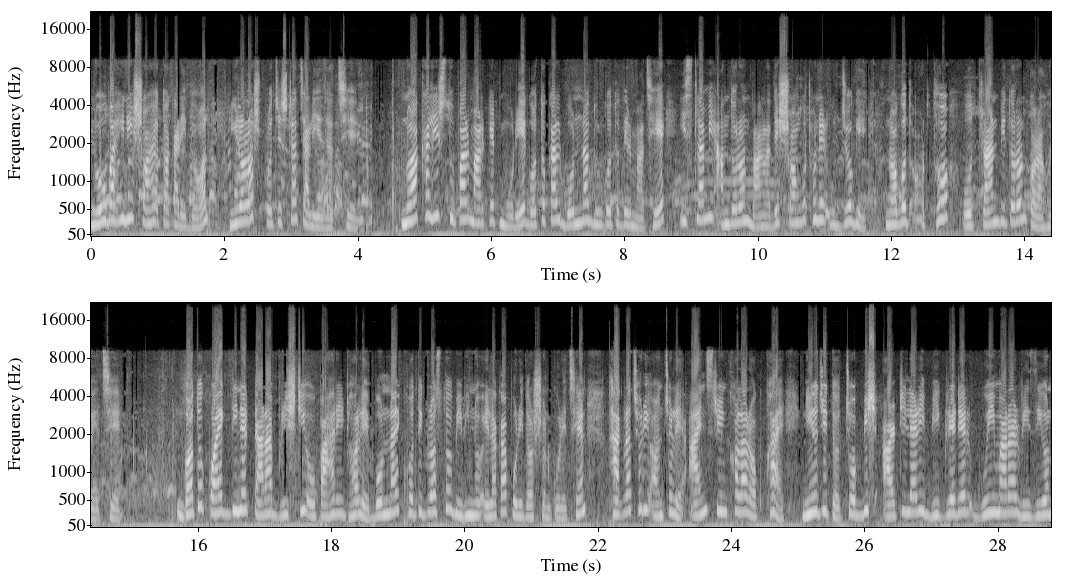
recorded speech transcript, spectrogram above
নৌবাহিনীর সহায়তাকারী দল নিরলস প্রচেষ্টা চালিয়ে যাচ্ছে। নোয়াখালীর সুপার মার্কেট মোড়ে গতকাল বন্যা দুর্গতদের মাঝে ইসলামী আন্দোলন বাংলাদেশ সংগঠনের উদ্যোগে নগদ অর্থ ও ত্রাণ বিতরণ করা হয়েছে। গত কয়েকদিনের টানা বৃষ্টি ও পাহাড়ি ঢলে বন্যায় ক্ষতিগ্রস্ত বিভিন্ন এলাকা পরিদর্শন করেছেন খাগড়াছড়ি অঞ্চলে আইন শৃঙ্খলা রক্ষায় নিয়োজিত চব্বিশ আর্টিলারি ব্রিগেডের Guimara region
